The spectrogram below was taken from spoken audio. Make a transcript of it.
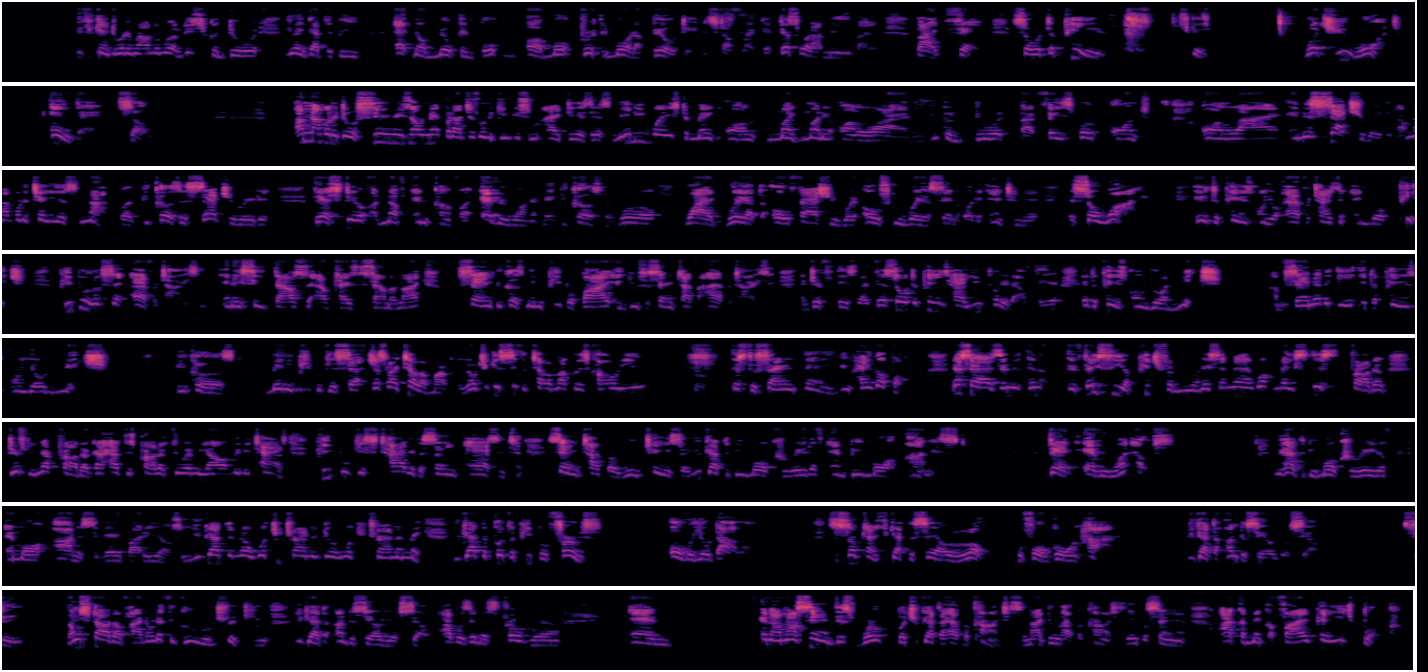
If you can't do it around the world, at least you can do it. You ain't got to be at no milk and bo- uh, more brick and mortar building and stuff like that. That's what I mean by by that. So it depends. Excuse me. What you want in that. So I'm not going to do a series on that, but I just want to give you some ideas. There's many ways to make on make money online, and you can do it by Facebook on online, and it's saturated. I'm not going to tell you it's not, but because it's saturated, there's still enough income for everyone to make because the world wide web, the old fashioned way, old school way of sending or the internet is so wide. It depends on your advertising and your pitch. People look at advertising and they see thousands of advertising sound alike same because many people buy and use the same type of advertising and different things like that. So it depends how you put it out there. It depends on your niche. I'm saying that again. It depends on your niche because many people get sat just like telemarketers. Don't you get sick of telemarketers calling you? It's the same thing. You hang up on them. That's as in, in, if they see a pitch from you and they say, man, what makes this product different than that product? I have this product doing me all many times. People get tired of the same ass and t- same type of routine. So you got to be more creative and be more honest than everyone else. You have to be more creative and more honest than everybody else. And you got to know what you're trying to do and what you're trying to make. You got to put the people first over your dollar. So sometimes you got to sell low before going high. You got to undersell yourself. See, don't start off high. Don't let the guru trick you. You got to undersell yourself. I was in this program, and and I'm not saying this work, but you got to have a conscience, and I do have a conscience. They were saying I could make a five page book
